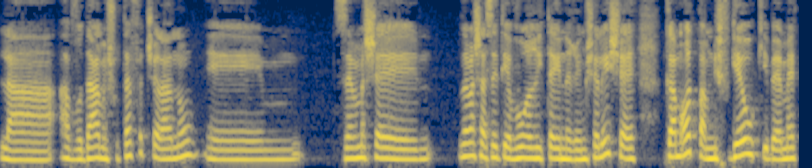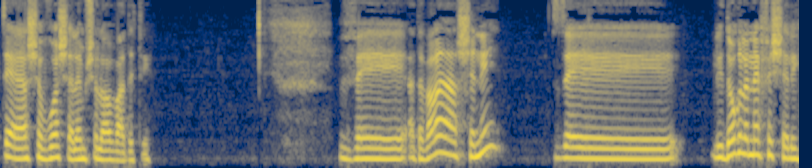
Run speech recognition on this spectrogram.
לעבודה המשותפת שלנו, אמ, זה מה, ש... זה מה שעשיתי עבור הריטיינרים שלי, שגם עוד פעם נפגעו, כי באמת היה שבוע שלם שלא עבדתי. והדבר השני, זה לדאוג לנפש שלי.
